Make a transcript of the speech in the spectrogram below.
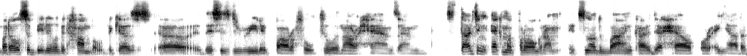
but also be a little bit humble because uh, this is a really powerful tool in our hands. And starting ECMO program, it's not buying Cardiohelp or any other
